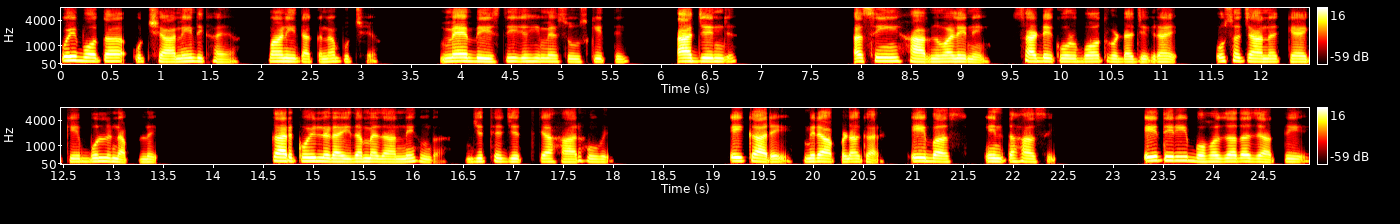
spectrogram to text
ਕੋਈ ਬਹੁਤਾ ਉਤਸ਼ਾਹ ਨਹੀਂ ਦਿਖਾਇਆ, ਪਾਣੀ ਤੱਕ ਨਾ ਪੁੱਛਿਆ। ਮੈਂ ਬੇਇੱਜ਼ਤੀ ਜਿਹੀ ਮਹਿਸੂਸ ਕੀਤੀ। ਅੱਜ ਇੰਜ ਅਸੀਂ ਹਾਰਨ ਵਾਲੇ ਨਹੀਂ ਸਾਡੇ ਕੋਲ ਬਹੁਤ ਵੱਡਾ ਜਿਗਰਾ ਹੈ ਉਸ ਅਚਾਨਕ ਕਹਿ ਕੇ ਬੁੱਲ ਨੱਪ ਲਏ। ਘਰ ਕੋਈ ਲੜਾਈ ਦਾ ਮੈਦਾਨ ਨਹੀਂ ਹੁੰਦਾ, ਜਿੱਥੇ ਜਿੱਤ ਜਾਂ ਹਾਰ ਹੋਵੇ। ਇਹ ਘਰ ਏ, ਮੇਰਾ ਆਪਣਾ ਘਰ, ਇਹ ਬਸ, ਇੰਤਹਾ ਸੀ। ਇਹ ਤੇਰੀ ਬਹੁਤ ਜ਼ਿਆਦਾ ਜਾਤੀ ਏ,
